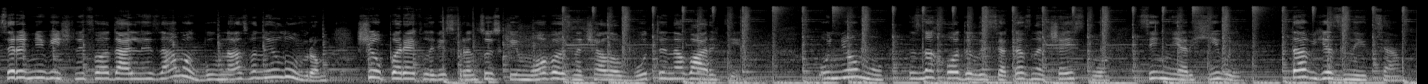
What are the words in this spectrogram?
Середньовічний феодальний замок був названий Лувром, що у перекладі з французької мови означало бути на варті. У ньому знаходилися казначейство, цінні архіви та в'язниця.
